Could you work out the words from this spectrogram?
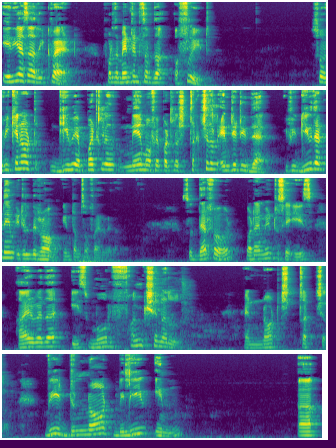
areas are required for the maintenance of the of fluid. So we cannot give a particular name of a particular structural entity there. If you give that name, it will be wrong in terms of Ayurveda. So therefore, what I mean to say is Ayurveda is more functional and not structural. We do not believe in uh,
